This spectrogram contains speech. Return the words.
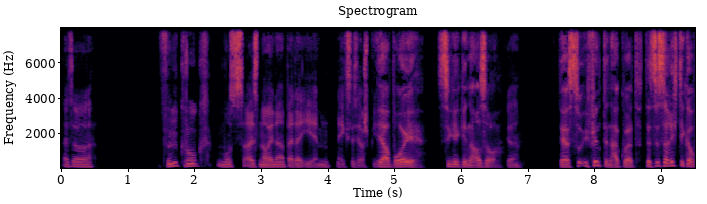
also Füllkrug muss als Neuner bei der EM nächstes Jahr spielen. Jawohl, Siege genauso. Ja. Der ist so, ich finde den auch gut. Das ist ein richtiger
